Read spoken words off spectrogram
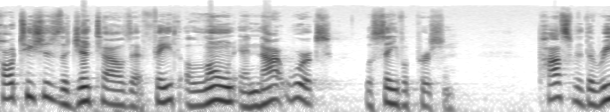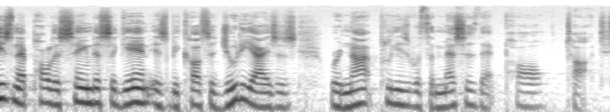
Paul teaches the Gentiles that faith alone and not works will save a person. Possibly the reason that Paul is saying this again is because the Judaizers were not pleased with the message that Paul taught.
